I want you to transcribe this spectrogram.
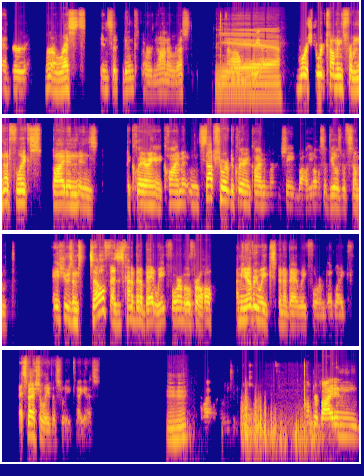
and her her arrest incident or non-arrest. have- Yeah. More shortcomings from Netflix. Biden is declaring a climate stop short of declaring a climate emergency while he also deals with some issues himself as it's kind of been a bad week for him overall. I mean every week's been a bad week for him, but like especially this week, I guess. Mm-hmm. Hunter Biden,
